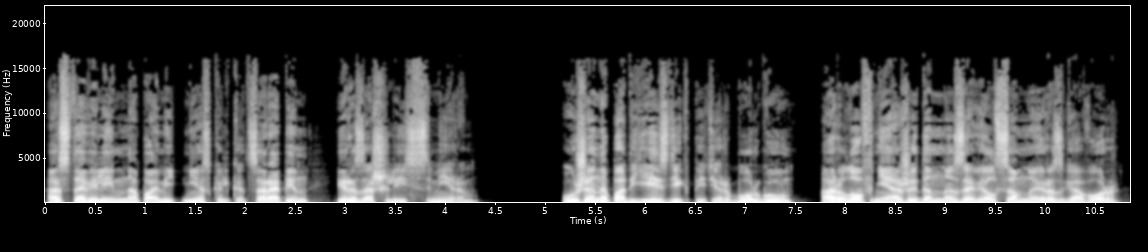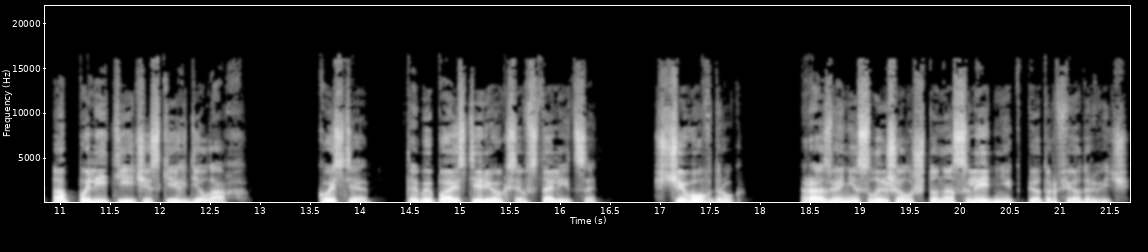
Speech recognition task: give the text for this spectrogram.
оставили им на память несколько царапин и разошлись с миром. Уже на подъезде к Петербургу Орлов неожиданно завел со мной разговор о политических делах. «Костя, ты бы поостерегся в столице. С чего вдруг? Разве не слышал, что наследник Петр Федорович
